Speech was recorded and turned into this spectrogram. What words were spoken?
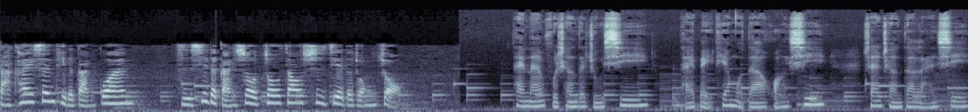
打开身体的感官，仔细的感受周遭世界的种种。台南府城的竹溪，台北天母的黄溪，山城的兰溪，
